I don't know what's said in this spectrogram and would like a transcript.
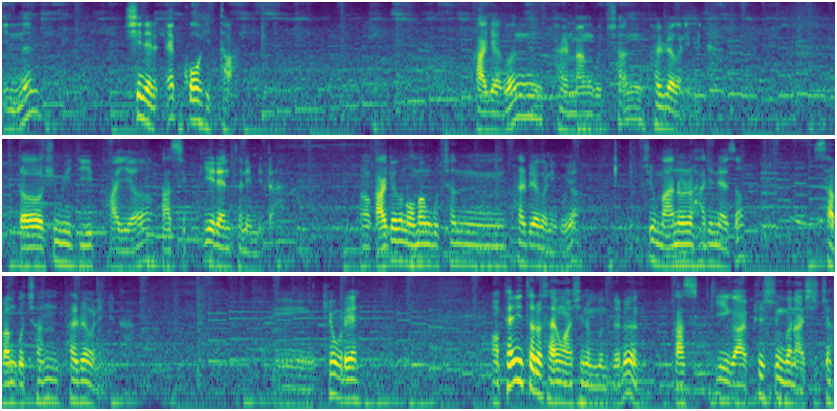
있는 신일 에코 히터. 가격은 89,800원입니다. 더 휴미디파이어 가습기 랜턴입니다. 어, 가격은 59,800원이고요. 지금 만 원을 할인해서 49,800원입니다. 음, 겨울에 어, 페니터를 사용하시는 분들은 가습기가 필수인 건 아시죠?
